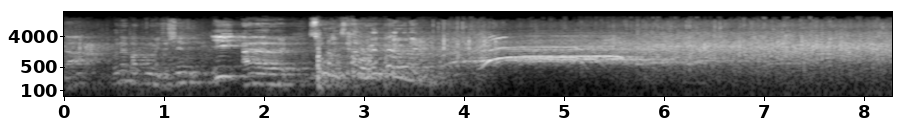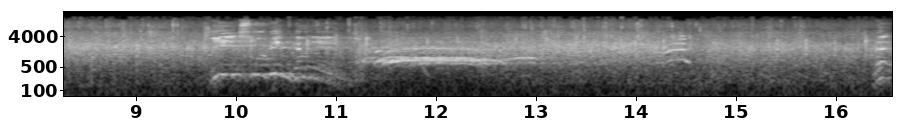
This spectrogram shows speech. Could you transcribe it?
소개하겠습니다. 오늘 막공해 주신 이, 아, 송상은 배우님. 이수빈 배우님. 네,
